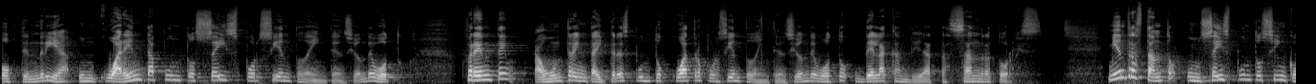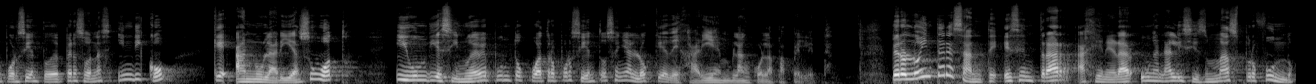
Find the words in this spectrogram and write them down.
obtendría un 40.6% de intención de voto frente a un 33.4% de intención de voto de la candidata Sandra Torres. Mientras tanto, un 6.5% de personas indicó que anularía su voto y un 19.4% señaló que dejaría en blanco la papeleta. Pero lo interesante es entrar a generar un análisis más profundo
